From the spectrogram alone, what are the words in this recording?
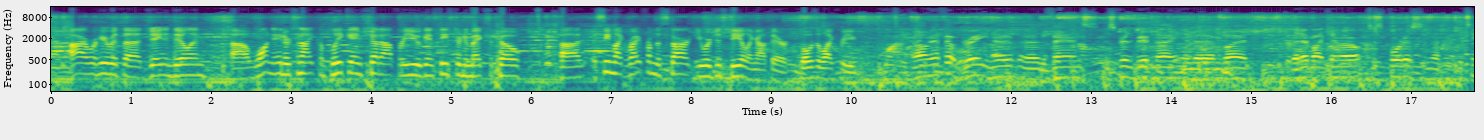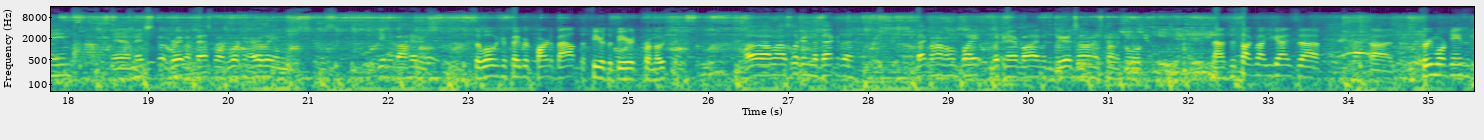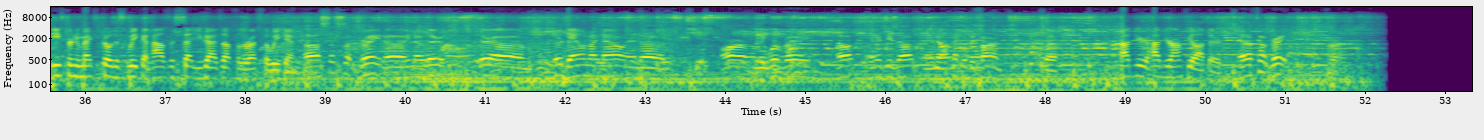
All right, we're here with uh, Jaden Dillon. Uh, one hitter tonight, complete game shutout for you against Eastern New Mexico. Uh, it seemed like right from the start you were just dealing out there. What was it like for you? Um, it felt great, you know, uh, the fans, the spirit of the beer tonight, and uh, I'm glad that everybody came out to support us and the, the team. And um, it just felt great. My fastball was working early and just, just getting it by hitters. So, what was your favorite part about the Fear of the Beard promotion? Um, I was looking in the back of the back behind home plate, looking at everybody with the beards on. It's kind of cool. Now, just talk about you guys. Uh, uh, three more games with Eastern New Mexico this weekend. How's this set you guys up for the rest of the weekend? Uh, sets up great. Uh, you know, they're they're um, they're down right now, and uh, our I mean we're very up, energy's up, and uh, I think we'll be fine. So, How'd your How'd your arm feel out there? Yeah, it felt great.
